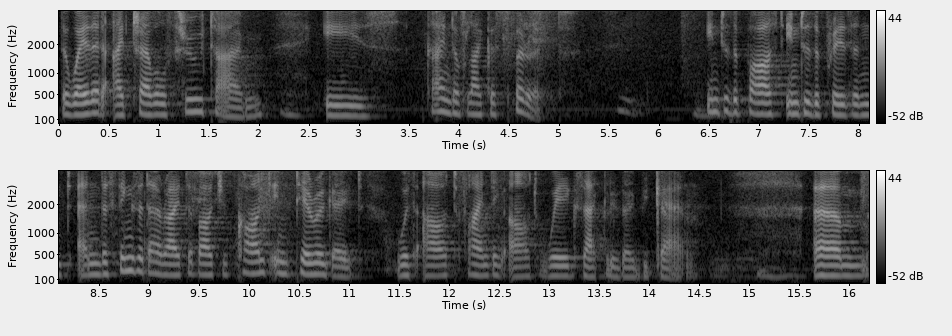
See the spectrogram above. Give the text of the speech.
the way that I travel through time is kind of like a spirit into the past, into the present, and the things that I write about, you can't interrogate without finding out where exactly they began. Um,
